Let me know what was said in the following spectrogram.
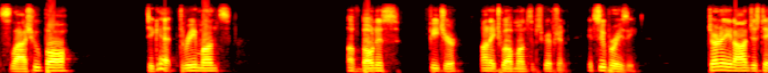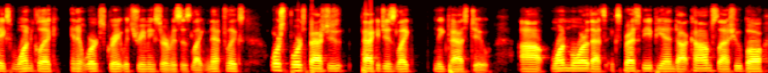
slash hoopball to get three months of bonus feature on a 12 month subscription. It's super easy. Turning it on just takes one click and it works great with streaming services like Netflix or sports packages, packages like League Pass 2. Uh, one more, that's expressvpn.com slash hoopball.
